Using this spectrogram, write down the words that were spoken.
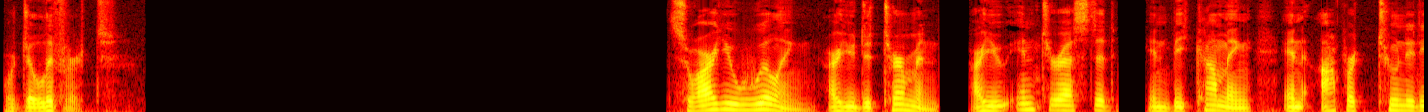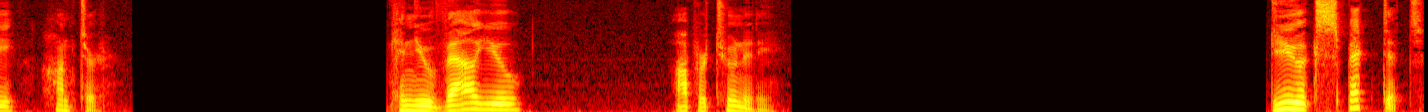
or delivered. So, are you willing? Are you determined? Are you interested in becoming an opportunity hunter. Can you value opportunity? Do you expect it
